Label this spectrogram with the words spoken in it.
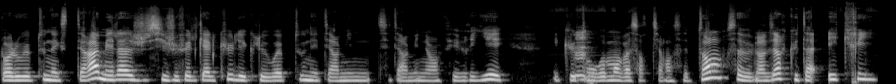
pour le webtoon, etc. Mais là, si je fais le calcul et que le webtoon est terminé, s'est terminé en février et que ton mm. roman va sortir en septembre, ça veut bien dire que tu as écrit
